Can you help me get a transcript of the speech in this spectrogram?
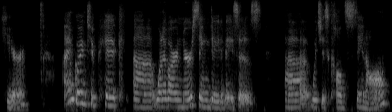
here. I'm going to pick uh, one of our nursing databases, uh, which is called CINAHL.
